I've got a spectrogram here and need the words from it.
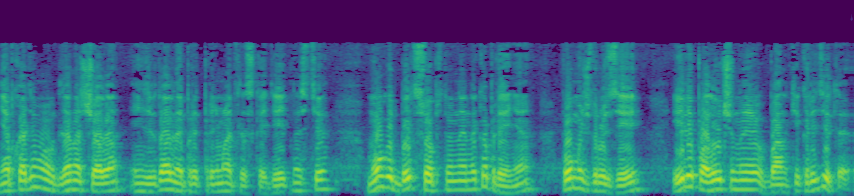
необходимого для начала индивидуальной предпринимательской деятельности, могут быть собственные накопления, помощь друзей или полученные в банке кредиты.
